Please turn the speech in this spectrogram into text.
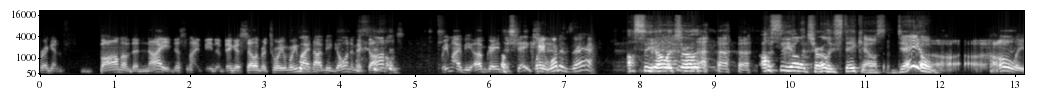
friggin' bomb of the night. This might be the biggest celebratory. We might not be going to McDonald's. we might be upgrading the Shake Shack. Wait, what is that? I'll see y'all at Charlie. I'll see y'all at Charlie's Steakhouse. Damn! Uh, holy,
